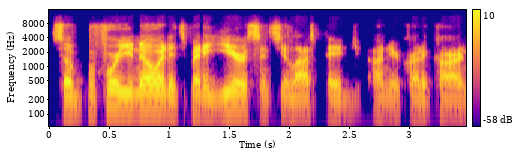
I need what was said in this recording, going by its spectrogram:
So before you know it, it's been a year since you last paid on your credit card.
